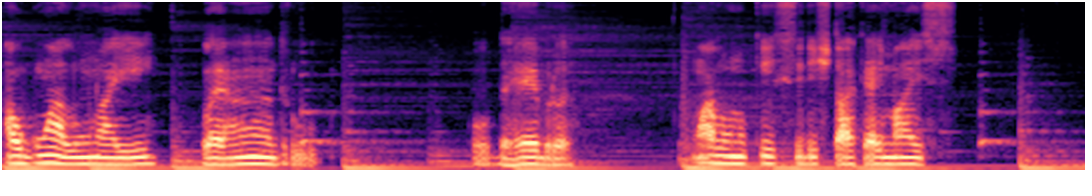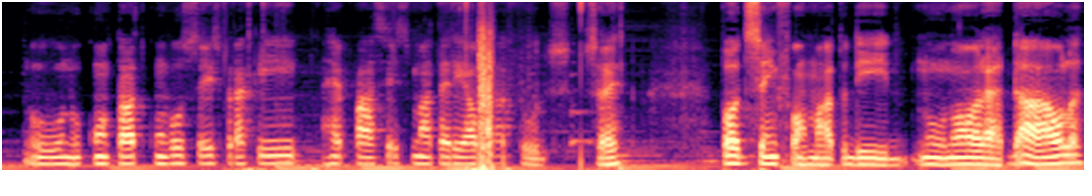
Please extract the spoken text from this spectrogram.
algum aluno aí, Leandro ou Débora, um aluno que se destaque aí mais no, no contato com vocês para que repasse esse material para todos, certo? Pode ser em formato de no, no horário da aula,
